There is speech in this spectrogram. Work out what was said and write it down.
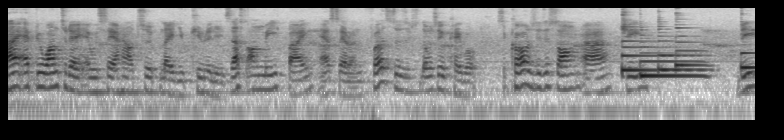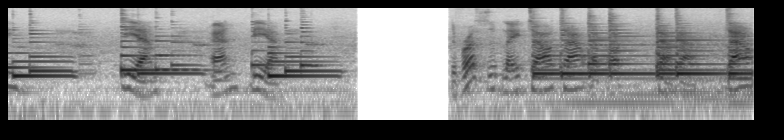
Hi everyone, today I will say how to play ukulele. That's on me by Ed Sheeran. First use the cable. The chords of the song are G, D, E M, and B M. The first is play down, down, up, up, down, down,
